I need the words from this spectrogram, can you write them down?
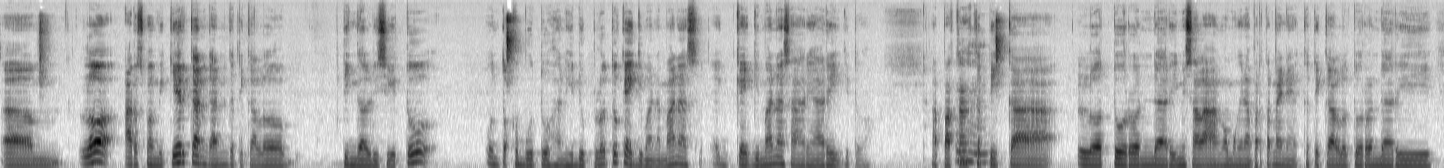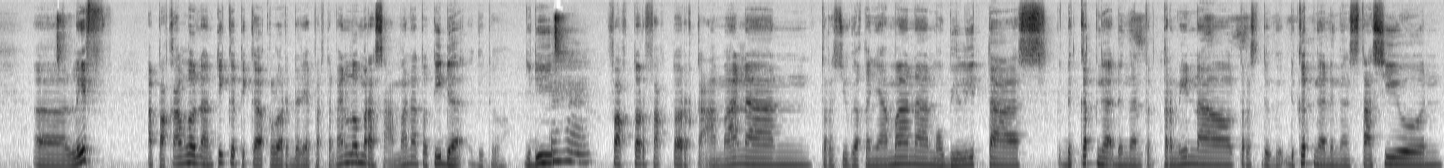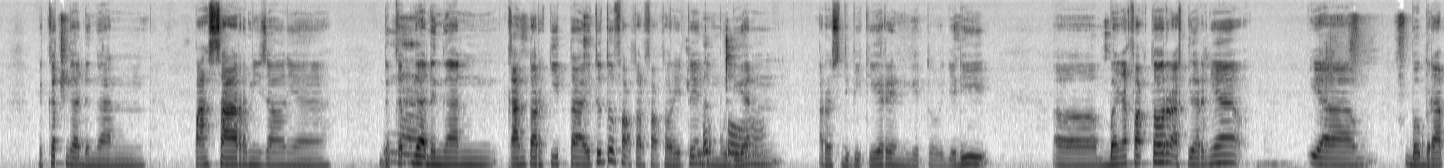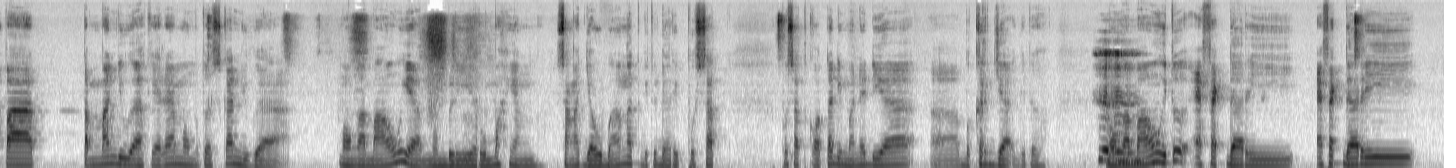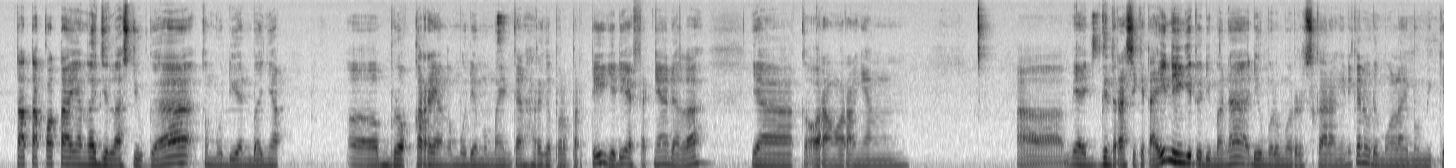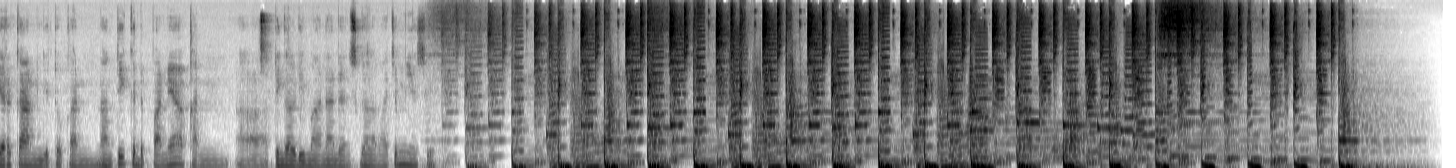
em, lo harus memikirkan kan ketika lo tinggal di situ untuk kebutuhan hidup lo tuh kayak gimana mana kayak gimana sehari-hari gitu. Apakah Mhm. ketika lo turun dari misalnya ngomongin apartemen ya, ketika lo turun dari eh, lift apakah lo nanti ketika keluar dari apartemen lo merasa aman atau tidak gitu. Jadi Mhm. faktor-faktor keamanan, terus juga kenyamanan, mobilitas, deket nggak dengan ter- terminal, terus de- deket nggak dengan stasiun, deket nggak dengan pasar misalnya, deket Benar. nggak dengan kantor kita, itu tuh faktor-faktor itu yang Betul. kemudian harus dipikirin gitu. Jadi eh, banyak faktor akhirnya ya beberapa teman juga akhirnya memutuskan juga mau nggak mau ya membeli rumah yang sangat jauh banget gitu dari pusat pusat kota di mana dia eh, bekerja gitu. Mau nggak mau itu efek dari efek dari tata kota yang nggak jelas juga kemudian banyak eh, broker yang kemudian memainkan harga properti jadi efeknya adalah ya ke orang-orang yang eh, ya generasi kita ini gitu di mana di umur-umur sekarang ini kan udah mulai memikirkan gitu kan nanti ke depannya akan eh, tinggal di mana dan segala macamnya sih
